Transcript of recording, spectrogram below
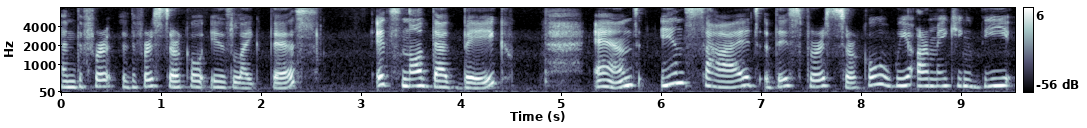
And the, fir the first circle is like this. It's not that big. And inside this first circle we are making the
